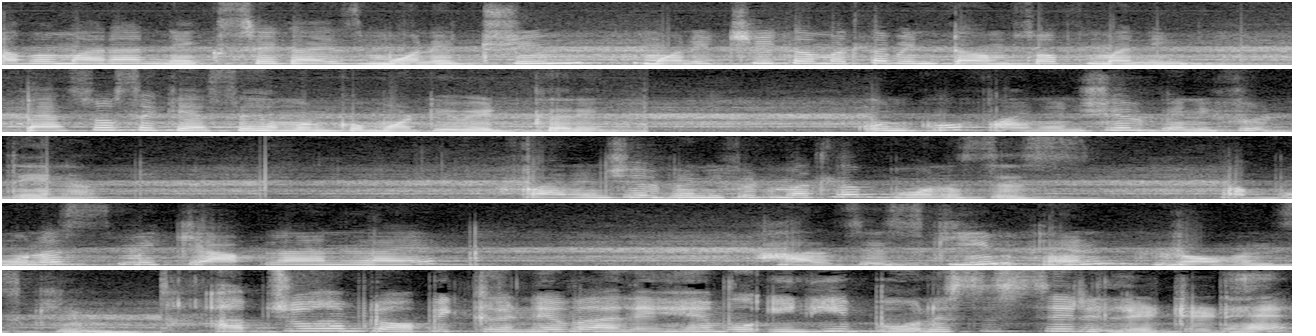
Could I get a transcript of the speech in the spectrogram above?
अब हमारा नेक्स्ट है गाइज़ मॉनिटरी मॉनिटरी का मतलब इन टर्म्स ऑफ़ मनी पैसों से कैसे हम उनको मोटिवेट करें? उनको फाइनेंशियल बेनिफिट देना। फाइनेंशियल बेनिफिट मतलब बोनसेस अब बोनस में क्या प्लान लाए? Halsey scheme and Rowan scheme अब जो हम टॉपिक करने वाले हैं, वो इन्हीं बोनसेस से रिलेटेड है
